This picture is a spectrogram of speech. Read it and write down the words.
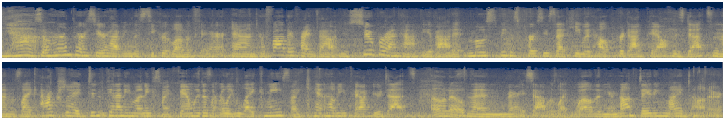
Yeah. So her and Percy are having this secret love affair, and her father finds out and is super unhappy about it. Mostly because Percy said he would help her dad pay off his debts, and then was like, actually, I didn't get any money because my family doesn't really like me, so I can't help you pay off your debts. Oh, no. And then Mary's dad was like, well, then you're not dating my daughter.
